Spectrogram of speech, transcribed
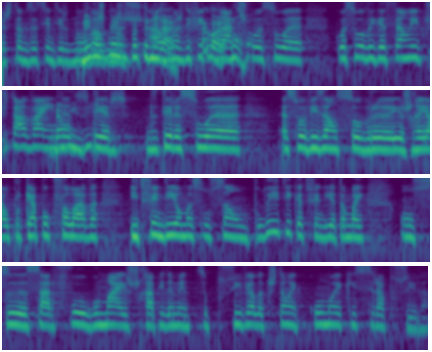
estamos a sentir de novo mesmo, algumas, mesmo algumas dificuldades Agora, não, com, a sua, com a sua ligação e gostava ainda de ter, de ter a sua a sua visão sobre Israel, porque há pouco falava e defendia uma solução política, defendia também um cessar-fogo o mais rapidamente possível. A questão é como é que isso será possível?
